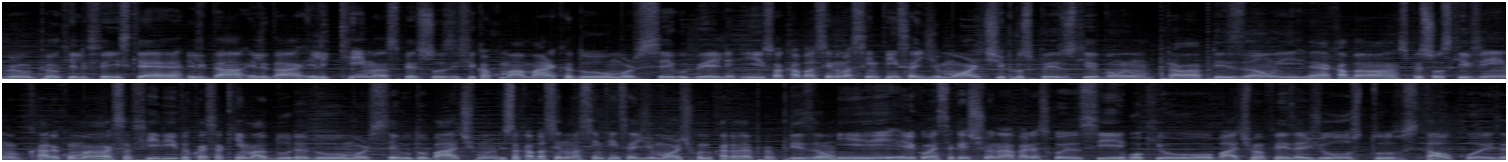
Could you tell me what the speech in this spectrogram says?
pelo, pelo, que ele fez, que é ele dá, ele dá, ele queima as pessoas e fica com uma marca do morcego dele, e isso acaba sendo uma sentença de morte para os presos que vão para prisão e é, acaba as pessoas que veem o cara com uma, essa ferida, com essa queimadura do morcego do Batman, isso acaba sendo uma sentença de morte quando o cara vai para prisão. E ele começa a questionar várias coisas, se o que o Batman fez é justo, se tal coisa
